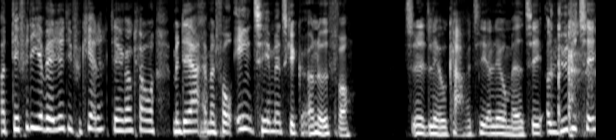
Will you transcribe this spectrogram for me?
og det er fordi, jeg vælger de forkerte, det er jeg godt klar over, men det er, at man får en til, man skal gøre noget for. Så lave kaffe til og lave mad til, og lytte til,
